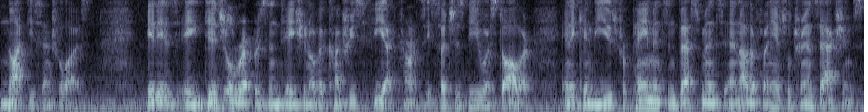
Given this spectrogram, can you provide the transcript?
not decentralized. It is a digital representation of a country's fiat currency, such as the US dollar, and it can be used for payments, investments, and other financial transactions.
